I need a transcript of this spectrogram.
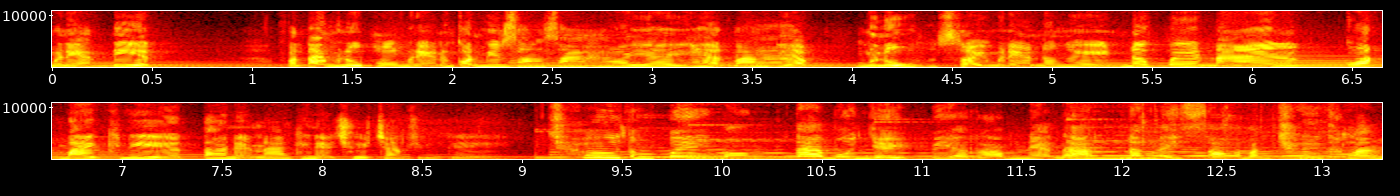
ម្នាក់ទៀតប៉ុន្តែមនុស្សប្រុសម្នាក់ហ្នឹងគាត់មានសង្សារហើយហើយហើយអត់បានប្រាប់មនុស្សស្រីម្នាក់ហ្នឹងឯងនៅពេលដែលគាត់បែកគ្នាតើអ្នកណាគេអ្នកឈឺចាប់ជាងគេ ឈឺទាំងពីរបងតែបើនិយាយពីអារម្មណ៍អ្នកដែលអត់ដឹងអីសោះបានឈឺខ្លាំង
